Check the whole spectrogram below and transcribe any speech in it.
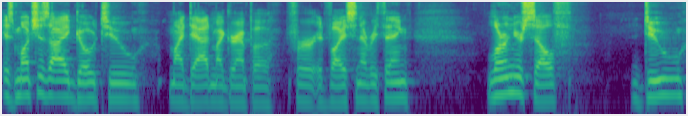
as much as I go to my dad, my grandpa for advice and everything, learn yourself. Do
